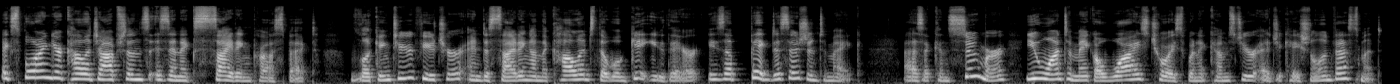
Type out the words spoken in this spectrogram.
Exploring your college options is an exciting prospect. Looking to your future and deciding on the college that will get you there is a big decision to make. As a consumer, you want to make a wise choice when it comes to your educational investment.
